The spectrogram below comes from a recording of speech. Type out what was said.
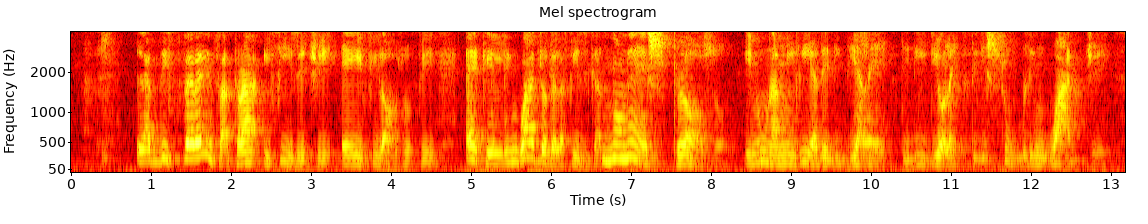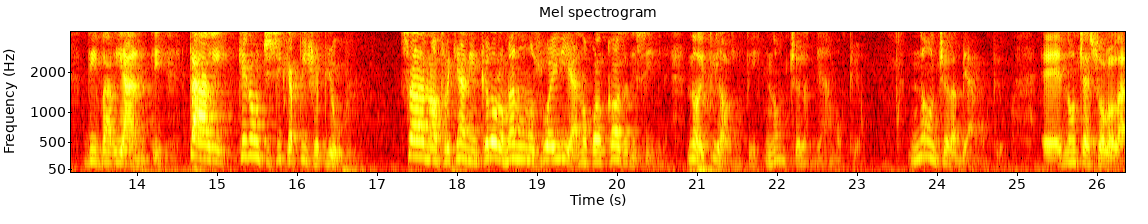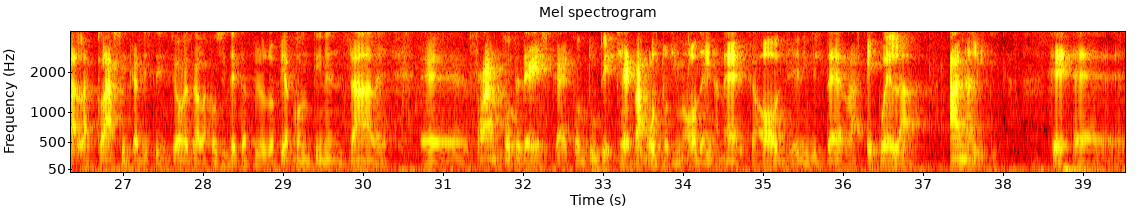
La differenza tra i fisici e i filosofi è che il linguaggio della fisica non è esploso in una miriade di dialetti, di idioletti, di sublinguaggi, di varianti, tali che non ci si capisce più. Saranno africani anche loro, ma hanno uno swahili, hanno qualcosa di simile. Noi filosofi non ce l'abbiamo più, non ce l'abbiamo più. Eh, non c'è solo la, la, classica distinzione tra la cosiddetta filosofia continentale eh, franco-tedesca e con tutti, che va molto di moda in America oggi e in Inghilterra, e quella analitica che è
